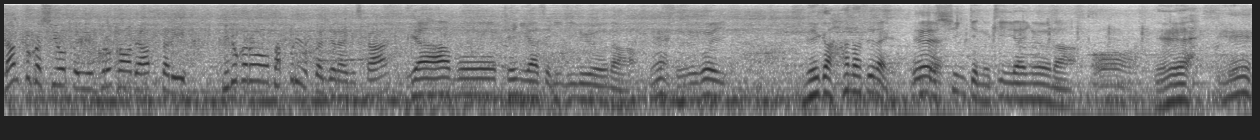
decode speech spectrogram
なんとかしようという黒川であったり見どころたっぷりだったんじゃないですか？いやもう手に汗握るような、ね、すごい目が離せない、ね、神経の切り合いのような、ね。え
